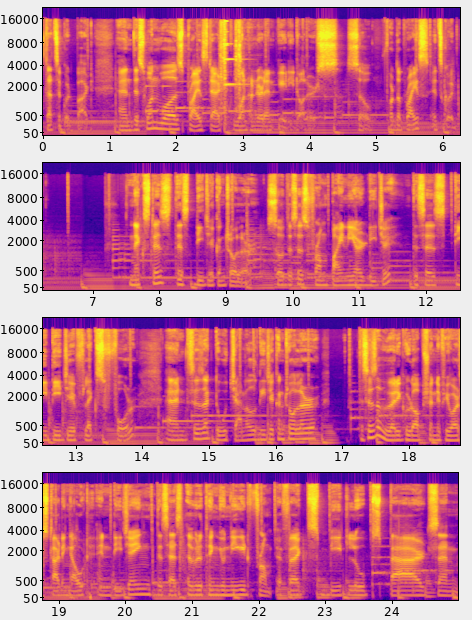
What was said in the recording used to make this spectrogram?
that's a good part. And this one was priced at $180. So for the price, it's good. Next is this DJ controller. So this is from Pioneer DJ this is DDJ Flex 4 and this is a two channel DJ controller. This is a very good option if you are starting out in DJing. This has everything you need from effects, beat loops, pads and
